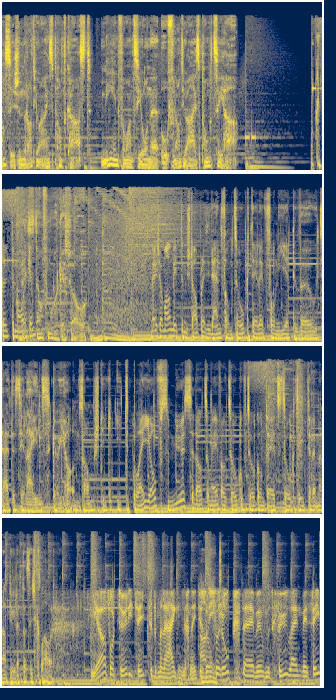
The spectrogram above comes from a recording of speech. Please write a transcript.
Das ist ein Radio 1 Podcast. Mehr Informationen auf radio1.ch. Guten Morgen. Best auf Morgenshow. Wir haben schon mal mit dem Stadtpräsidenten vom Zug telefoniert, weil ZSC Lions gehen ja am Samstag in die Playoffs, müssen da zum EV Zug auf Zug und jetzt Zug zittern wir natürlich, das ist klar. Ja, vor Zürich zittert man eigentlich nicht Ah, so nicht? verrückt, äh, weil wir das Gefühl haben, wir sind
